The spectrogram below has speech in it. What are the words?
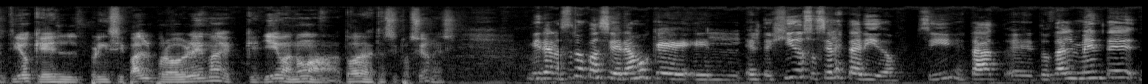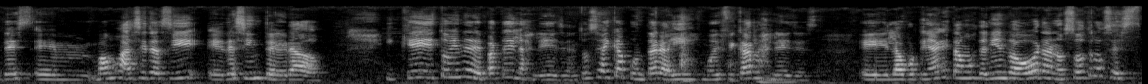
sentido, que es el principal problema que lleva ¿no? a todas estas situaciones. Mira, nosotros consideramos que el, tejido social está herido, ¿sí? Está eh, totalmente, em, vamos a decir así, eh, desintegrado. Y que esto viene de parte de las leyes, entonces hay que apuntar ahí, modificar las leyes. Eh, la oportunidad que estamos teniendo ahora nosotros es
